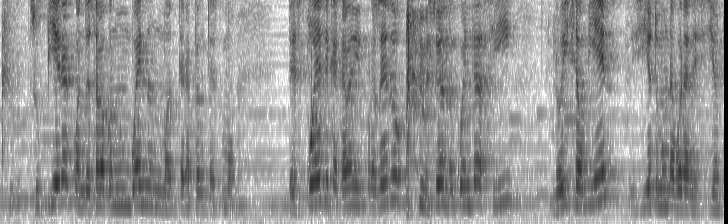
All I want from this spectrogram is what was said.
supiera cuando estaba con un buen un terapeuta. Es como, después Sí. de que acabe mi proceso, me estoy dando cuenta si lo hice o bien y si yo tomé una buena decisión.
